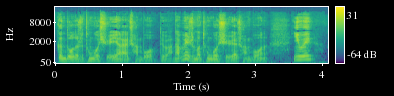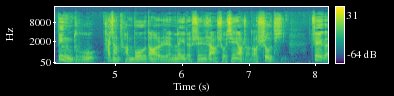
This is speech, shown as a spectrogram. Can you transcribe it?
更多的是通过血液来传播，对吧？那为什么通过血液传播呢？因为病毒它想传播到人类的身上，首先要找到受体，这个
